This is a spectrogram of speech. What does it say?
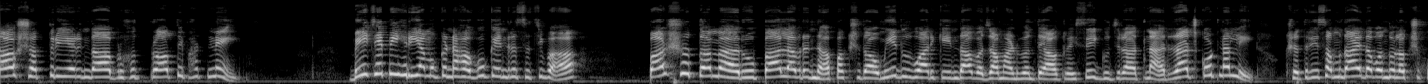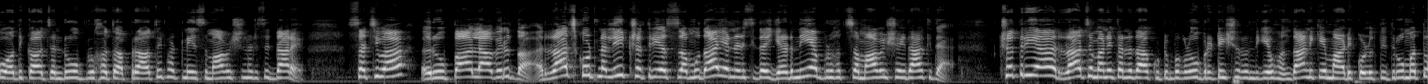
ಕ್ಷತ್ರಿಯರಿಂದ ಬೃಹತ್ ಪ್ರತಿಭಟನೆ. ಬಿಜೆಪಿ ಹಿರಿಯ ಮುಖಂಡ ಹಾಗೂ ಕೇಂದ್ರ ಸಚಿವ ಪರಶೋತ್ತಮ ರೂಪಾಲ್ ಅವರನ್ನ ಪಕ್ಷದ ಉಮೇದುವಾರಿಕೆಯಿಂದ ವಜಾ ಮಾಡುವಂತೆ ಆಗ್ರಹಿಸಿ ಗುಜರಾತ್ನ ರಾಜ್ಕೋಟ್ನಲ್ಲಿ ಕ್ಷತ್ರಿಯ ಸಮುದಾಯದ ಒಂದು ಲಕ್ಷಕ್ಕೂ ಅಧಿಕ ಜನರು ಬೃಹತ್ ಪ್ರತಿಭಟನೆ ಸಮಾವೇಶ ನಡೆಸಿದ್ದಾರೆ. ಸಚಿವ ರೂಪಾಲ ವಿರುದ್ಧ ರಾಜ್ಕೋಟ್ನಲ್ಲಿ ಕ್ಷತ್ರಿಯ ಸಮುದಾಯ ನಡೆಸಿದ ಎರಡನೆಯ ಬೃಹತ್ ಸಮಾವೇಶ ಇದಾಗಿದೆ. ಕ್ಷತ್ರಿಯ ರಾಜಮನೆತನದ ಕುಟುಂಬಗಳು ಬ್ರಿಟಿಷರೊಂದಿಗೆ ಹೊಂದಾಣಿಕೆ ಮಾಡಿಕೊಳ್ಳುತ್ತಿದ್ದರು ಮತ್ತು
